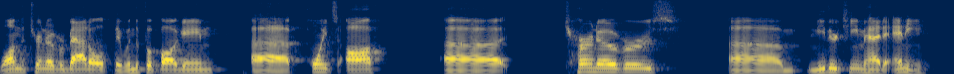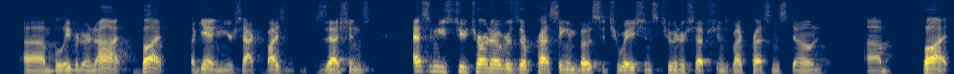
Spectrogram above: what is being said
won the turnover battle. They win the football game. Uh, points off, uh, turnovers. Um, neither team had any, um, believe it or not. But again, you're sacrificing possessions. SMU's two turnovers. They're pressing in both situations. Two interceptions by Preston Stone. Um, but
